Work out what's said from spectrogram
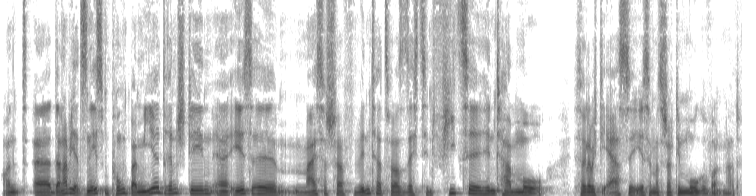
Und äh, dann habe ich als nächsten Punkt bei mir drinstehen, äh, ESL Meisterschaft Winter 2016 Vize hinter Mo. Das war, glaube ich, die erste ESL Meisterschaft, die Mo gewonnen hat.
